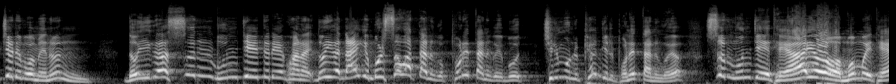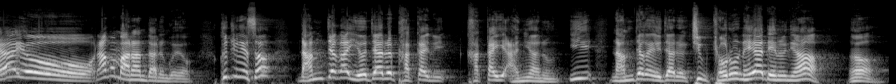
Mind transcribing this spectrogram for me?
1절에 보면은 너희가 쓴 문제들에 관하여 너희가 나에게 뭘 써왔다는 거 보냈다는 거예요. 뭐 질문을 편지를 보냈다는 거예요. 쓴 문제에 대하여 뭐뭐에 대하여라고 말한다는 거예요. 그 중에서 남자가 여자를 가까이 가까이 아니하는 이 남자가 여자를 지금 결혼해야 되느냐, 어,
